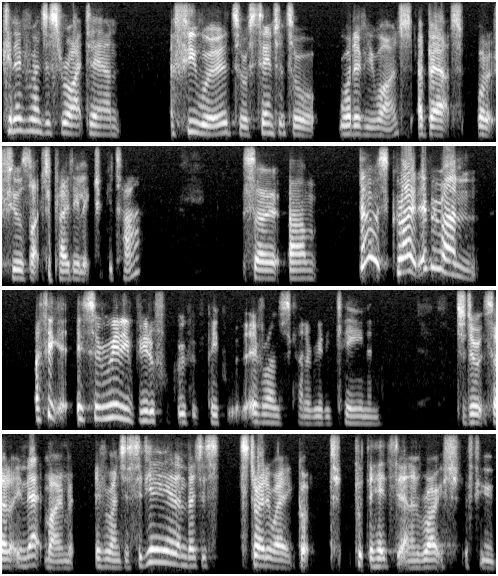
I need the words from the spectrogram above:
"Can everyone just write down a few words or a sentence or whatever you want about what it feels like to play the electric guitar?" So um, that was great. Everyone I think it's a really beautiful group of people. Everyone's kind of really keen and to do it. So in that moment, everyone just said, yeah, yeah, and they just straight away got put their heads down and wrote a few,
